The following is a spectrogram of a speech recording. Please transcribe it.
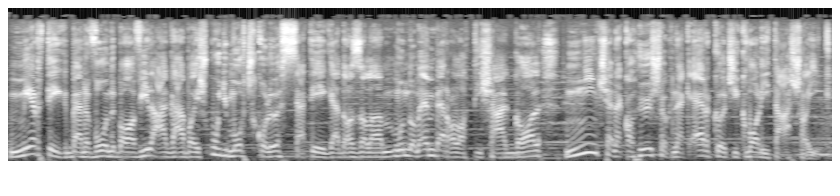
mértékben von be a világába, és úgy mocskol összetéged azzal a, mondom, emberalattisággal, nincsenek a hősöknek erkölcsi kvalitásaik.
